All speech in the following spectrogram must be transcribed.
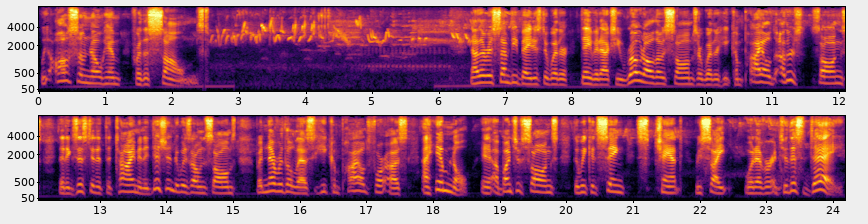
we also know him for the Psalms. Now, there is some debate as to whether David actually wrote all those psalms or whether he compiled other songs that existed at the time in addition to his own psalms, but nevertheless, he compiled for us a hymnal, eh, a bunch of songs that we could sing, chant, recite, whatever. And to this day,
